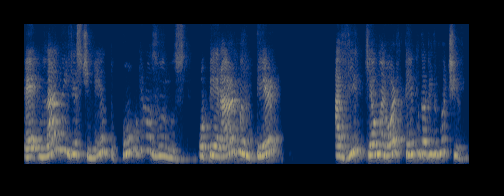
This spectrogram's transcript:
é, lá no investimento como que nós vamos operar, manter a vida, que é o maior tempo da vida do ativo.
